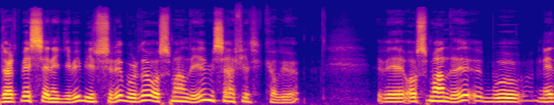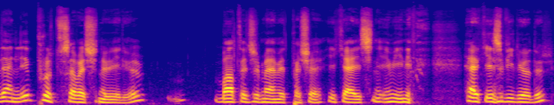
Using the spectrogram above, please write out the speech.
4-5 sene gibi bir süre burada Osmanlı'ya misafir kalıyor. Ve Osmanlı bu nedenle Prut Savaşı'nı veriyor. Baltacı Mehmet Paşa hikayesini eminim herkes biliyordur.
